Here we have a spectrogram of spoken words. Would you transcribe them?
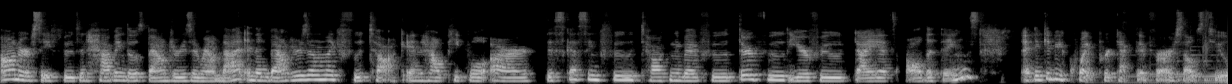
on our safe foods and having those boundaries around that, and then boundaries around like food talk and how people are discussing food, talking about food, their food, your food, diets, all the things, I think it'd be quite protective for ourselves too.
